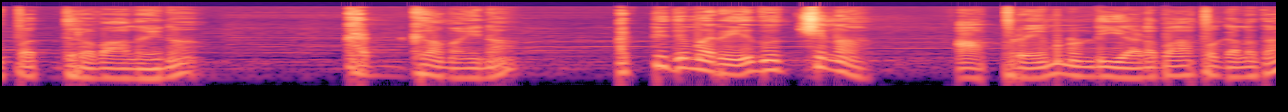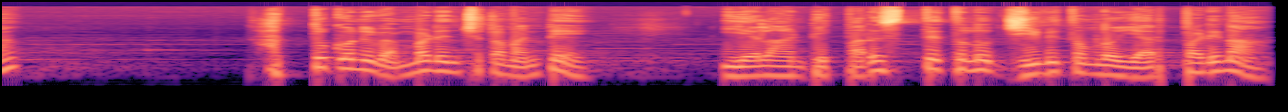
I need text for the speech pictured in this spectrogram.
ఉపద్రవాలైన ఖడ్గమైన అట్టిది మరేదొచ్చినా ఆ ప్రేమ నుండి ఎడబాపగలదా? హత్తుకొని వెంబడించటం అంటే ఎలాంటి పరిస్థితులు జీవితంలో ఏర్పడినా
